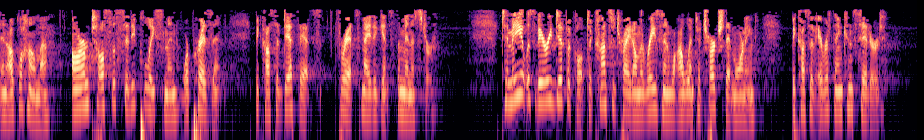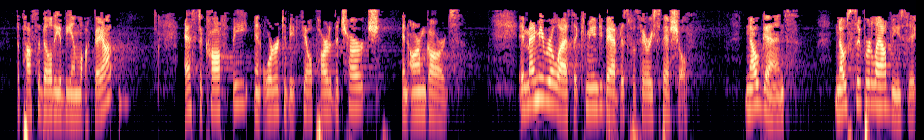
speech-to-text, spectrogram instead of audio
in Oklahoma, armed Tulsa City policemen were present because of death threats made against the minister. To me, it was very difficult to concentrate on the reason why I went to church that morning because of everything considered the possibility of being locked out, asked to coffee in order to be, feel part of the church, and armed guards. It made me realize that Community Baptist was very special. No guns, no super loud music,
